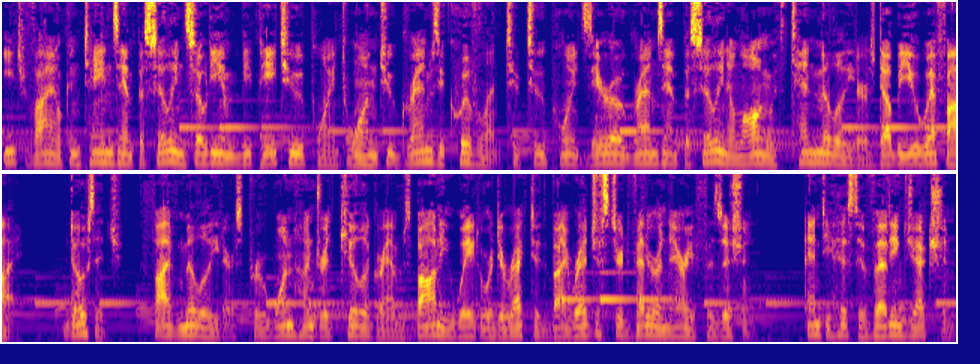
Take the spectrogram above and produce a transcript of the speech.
each vial contains ampicillin sodium BP 2.12 grams equivalent to 2.0 grams ampicillin along with 10 milliliters WFI. Dosage 5 ml per 100 kilograms body weight or directed by registered veterinary physician. Antihistovet injection.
